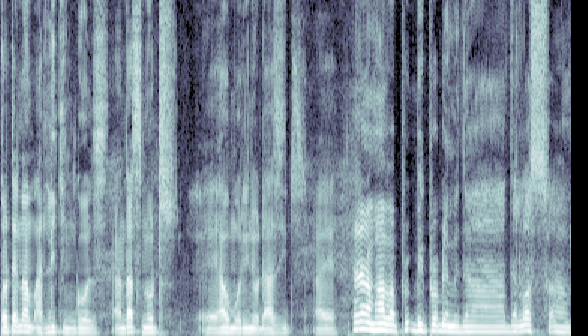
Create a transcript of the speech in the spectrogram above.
Tottenham are leaking goals and that's not uh, how Mourinho does it I, Tottenham have a pr- big problem with the the loss um,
